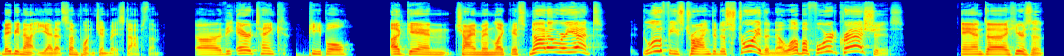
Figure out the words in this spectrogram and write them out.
maybe not yet. At some point, Jinbei stops them. Uh, the air tank people again chime in like, "It's not over yet. Luffy's trying to destroy the Noah before it crashes." And uh, here's a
